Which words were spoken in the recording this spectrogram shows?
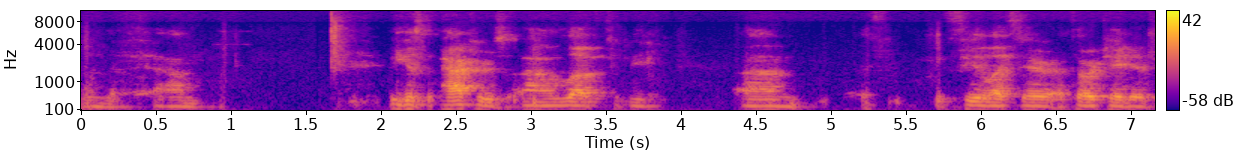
And the, um, because the Packers uh, love to be um, feel like they're authoritative.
